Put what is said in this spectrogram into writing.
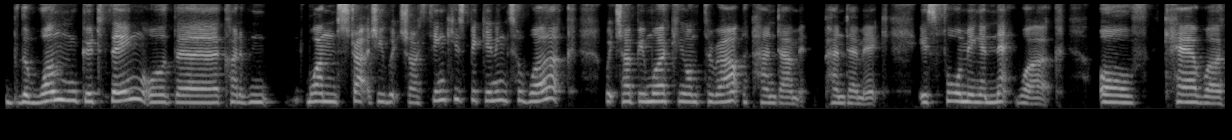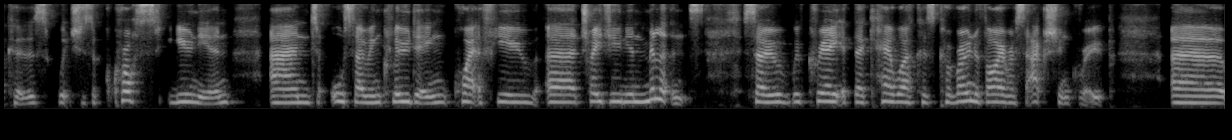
the one good thing or the kind of one strategy which I think is beginning to work, which I've been working on throughout the pandemic, pandemic is forming a network of care workers, which is across union and also including quite a few uh, trade union militants. So we've created the Care Workers Coronavirus Action Group, uh,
